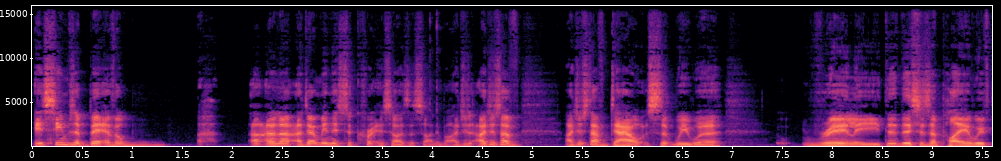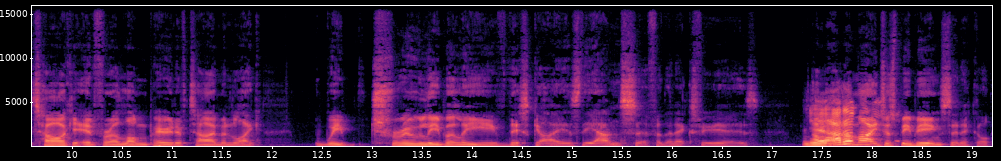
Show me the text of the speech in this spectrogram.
it seems a bit of a and I don't mean this to criticize the signing, but I just I just have I just have doubts that we were really this is a player we've targeted for a long period of time and like we truly believe this guy is the answer for the next few years. Yeah, I, I, I, might just be being cynical.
